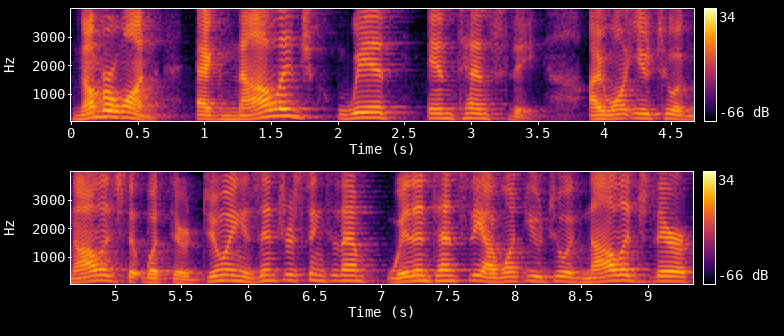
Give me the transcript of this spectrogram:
Number one, acknowledge with intensity. I want you to acknowledge that what they're doing is interesting to them with intensity. I want you to acknowledge their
